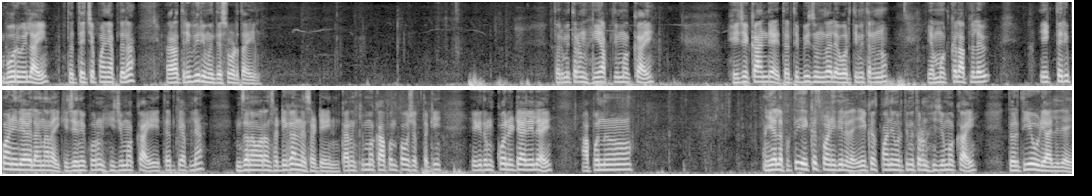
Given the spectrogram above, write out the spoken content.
बोरवेल आहे तर त्याचे पाणी आपल्याला रात्री विहिरीमध्ये सोडता येईल. तर मित्रांनो ही आपली मक्का आहे. हे जे कांदे आहेत तर ते भिजून झाल्यावरती मित्रांनो या मक्काला आपल्याला एक तरी पाणी द्यावे लागणार आहे की जेणेकरून ही जी मक्का आहे तर ती आपल्या जनावरांसाठी घालण्यासाठी आहे. कारण की मका आपण पाहू शकता की एकदम क्वालिटी आलेली आहे. आपण याला फक्त एकच पाणी दिलेलं आहे. एकच पाण्यावरती मित्रांनो ही जी मका आहे तर ती एवढी आलेली आहे.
